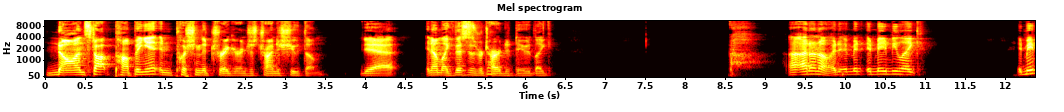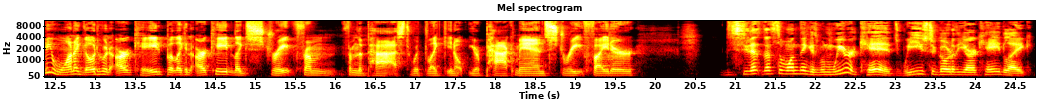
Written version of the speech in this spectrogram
nonstop pumping it and pushing the trigger and just trying to shoot them. yeah, And I'm like, this is retarded, dude. Like, I, I don't know. It, it it made me like, it made me want to go to an arcade, but like an arcade like straight from from the past with like you know your Pac Man, Street Fighter. See, that's that's the one thing is when we were kids, we used to go to the arcade like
